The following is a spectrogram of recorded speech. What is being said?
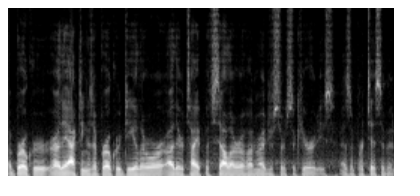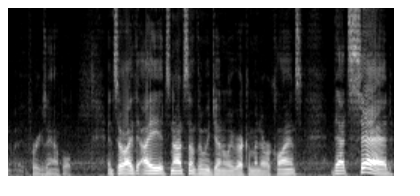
a broker, are they acting as a broker dealer or other type of seller of unregistered securities as a participant, for example. And so I, I, it's not something we generally recommend to our clients. That said,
